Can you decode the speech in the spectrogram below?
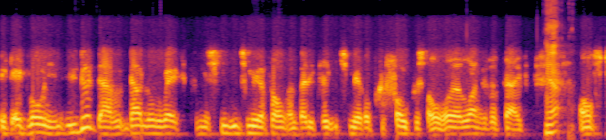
Ik, ik woon in Uden, daar, daardoor weet ik er misschien iets meer van en ben ik er iets meer op gefocust al langere tijd Ja. als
